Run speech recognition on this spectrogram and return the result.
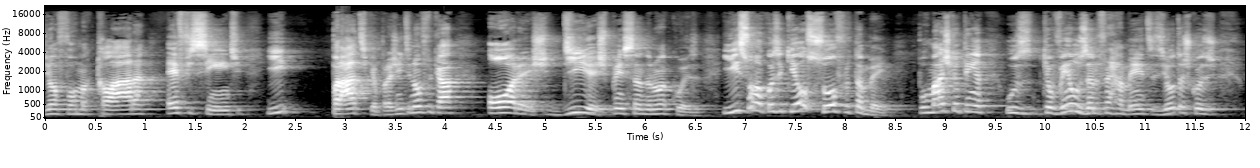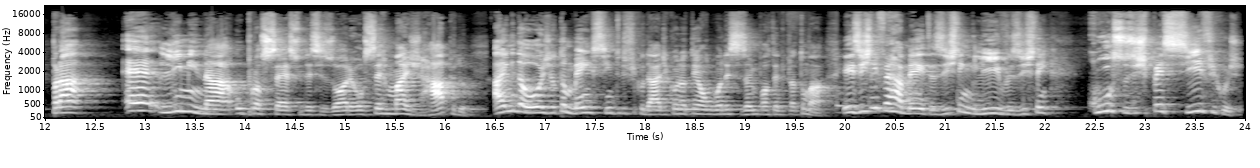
de uma forma clara, eficiente e prática, para a gente não ficar horas, dias pensando numa coisa. E isso é uma coisa que eu sofro também. Por mais que eu tenha que eu venha usando ferramentas e outras coisas para eliminar o processo decisório ou ser mais rápido, ainda hoje eu também sinto dificuldade quando eu tenho alguma decisão importante para tomar. Existem ferramentas, existem livros, existem cursos específicos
